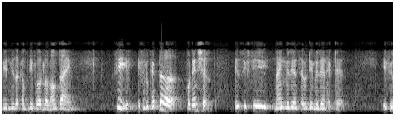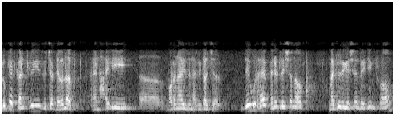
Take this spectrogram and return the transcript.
been with the company for a long time. See, if, if you look at the potential, is 69 million, 70 million hectare. If you look at countries which are developed and highly uh, modernized in agriculture, they would have penetration of micro-irrigation ranging from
